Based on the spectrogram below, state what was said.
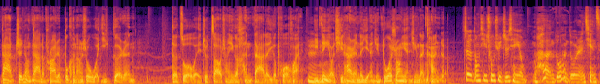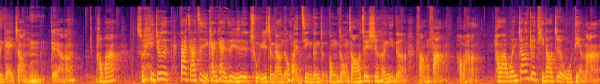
大真正大的 project 不可能说我一个人的作为就造成一个很大的一个破坏，嗯、一定有其他人的眼睛，多双眼睛在看着。这个东西出去之前有很多很多人签字盖章，嗯，对啊，好吧，所以就是大家自己看看自己是处于什么样的环境跟工种，找到最适合你的方法，好不好？好啦，文章就提到这五点啦，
